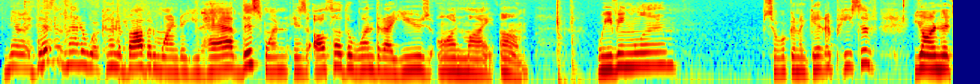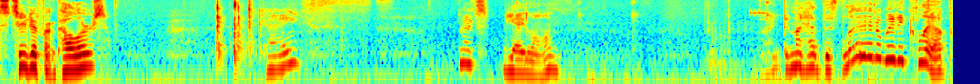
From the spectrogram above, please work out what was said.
Now, it doesn't matter what kind of bobbin winder you have. This one is also the one that I use on my um, weaving loom. So we're going to get a piece of yarn that's two different colors. Okay. That's yay long. Right, then I have this little bitty clip.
